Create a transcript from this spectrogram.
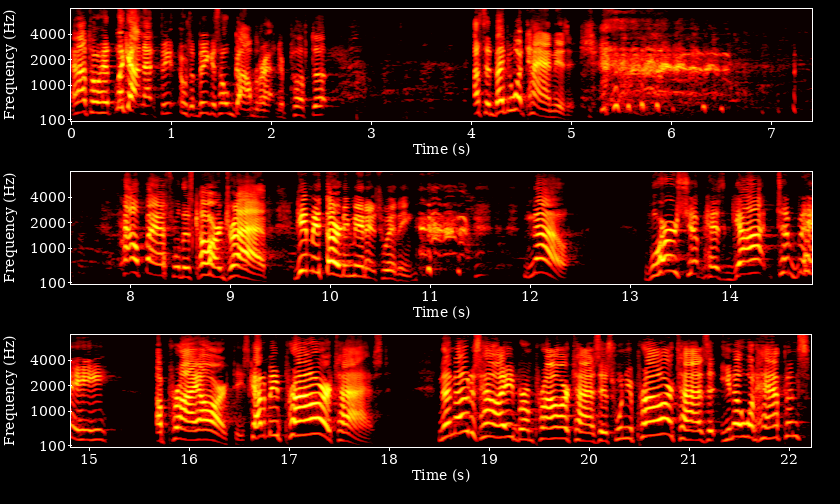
and I told him, "Look out in that field. There was the biggest old gobbler out there, puffed up." I said, "Baby, what time is it?" How fast will this car drive? Give me 30 minutes with him. no. Worship has got to be a priority. It's got to be prioritized. Now, notice how Abram prioritized this. When you prioritize it, you know what happens?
